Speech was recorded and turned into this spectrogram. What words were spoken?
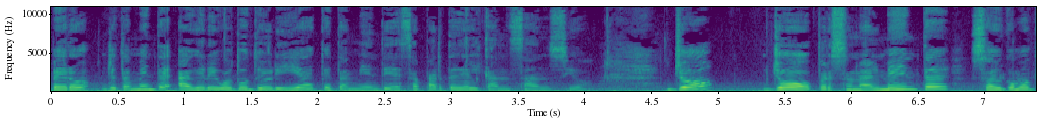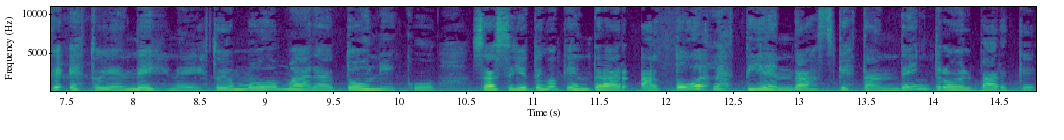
Pero yo también te agrego a tu teoría que también tiene esa parte del cansancio. Yo, yo personalmente soy como que estoy en Disney, estoy en modo maratónico. O sea, si yo tengo que entrar a todas las tiendas que están dentro del parque,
